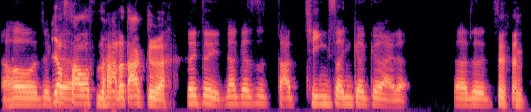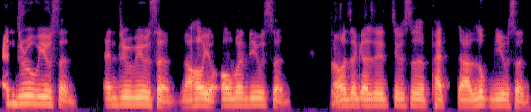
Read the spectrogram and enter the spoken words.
然后这个要烧死他的大哥啊！对对，那个是他亲生哥哥来的，呃，这 Andrew Wilson，Andrew Wilson，然后有 Owen Wilson，然后这个是就是 Pat 呃 Luke Wilson，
